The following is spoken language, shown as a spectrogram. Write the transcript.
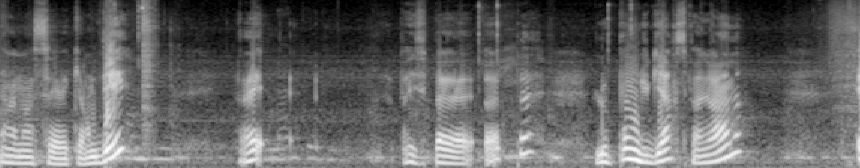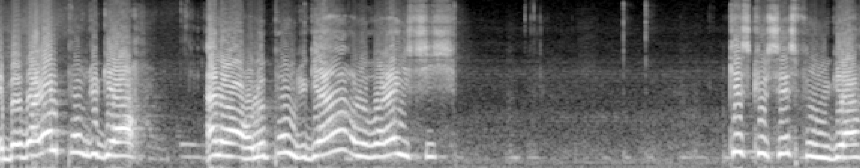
ah non, c'est avec un D, ouais, pas, hop, le pont du Gard, c'est pas grave. Et ben voilà le pont du Gard. Alors, le pont du Gard, le voilà ici. Qu'est-ce que c'est ce pont du Gard?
